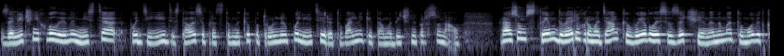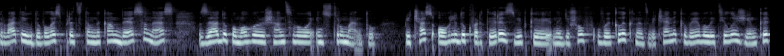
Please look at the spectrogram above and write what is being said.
За лічні хвилини місця події дісталися представники патрульної поліції, рятувальники та медичний персонал. Разом з тим, двері громадянки виявилися зачиненими, тому відкривати їх довелось представникам ДСНС за допомогою шансового інструменту. Під час огляду квартири, звідки надійшов виклик, надзвичайники виявили тіло жінки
